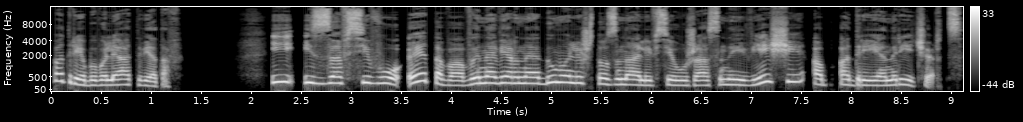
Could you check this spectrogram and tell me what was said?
потребовали ответов. И из-за всего этого вы, наверное, думали, что знали все ужасные вещи об Адриен Ричардс.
